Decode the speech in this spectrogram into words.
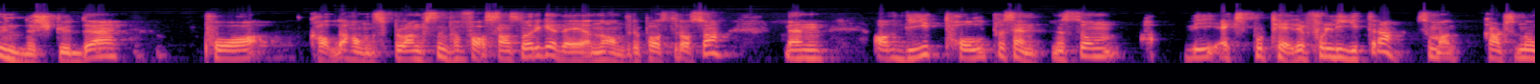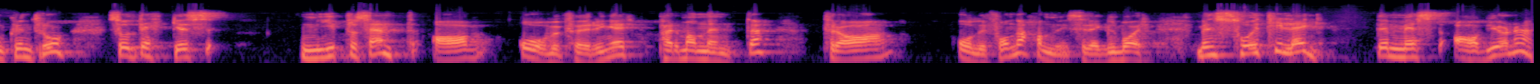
underskuddet på handelsbalansen for Fastlands-Norge, det er noen andre poster også. Men av de 12% som vi eksporterer for lite da, som man, kanskje noen kunne tro, så dekkes 9% av overføringer permanente fra oljefondet, handlingsregelen vår. Men så i tillegg, det mest avgjørende,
